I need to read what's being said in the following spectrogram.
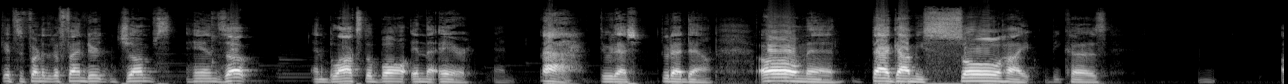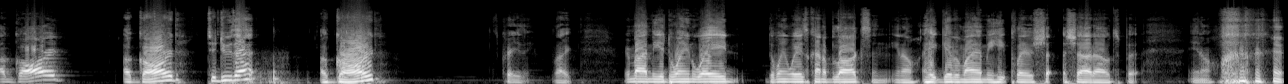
gets in front of the defender, jumps, hands up, and blocks the ball in the air. And ah, do that, do that down. Oh man, that got me so hyped because a guard, a guard to do that, a guard, it's crazy. Like remind me of Dwyane Wade Dwyane Wade's kind of blocks, and you know, I hate giving Miami Heat players sh- shout outs, but you know,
